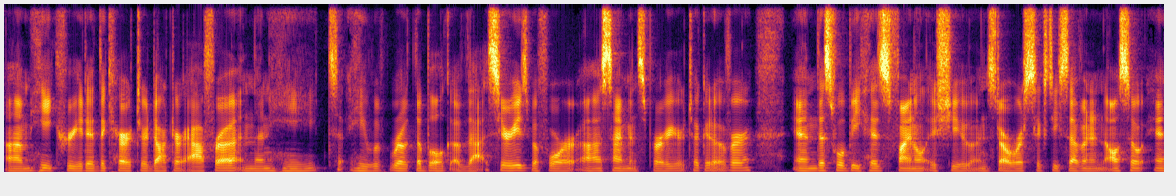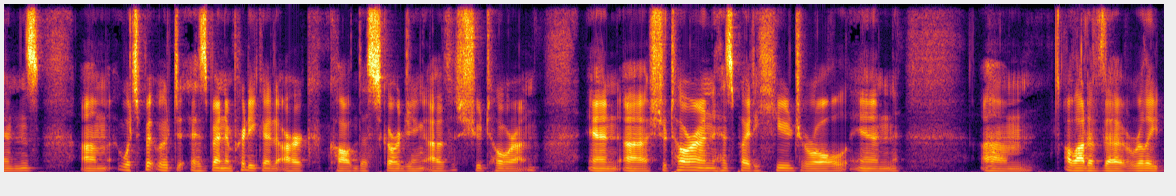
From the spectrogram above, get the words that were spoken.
Um, he created the character Dr. Aphra, and then he t- he wrote the bulk of that series before uh, Simon Spurrier took it over. And this will be his final issue in Star Wars 67, and also ends, um, which, which, has been a pretty good arc called the Scourging of Shu-Torun. And uh, Shu-Torun has played a huge role in um, a lot of the really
